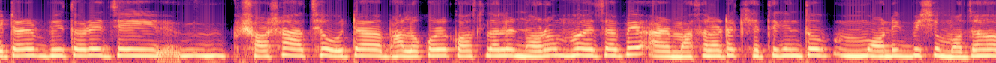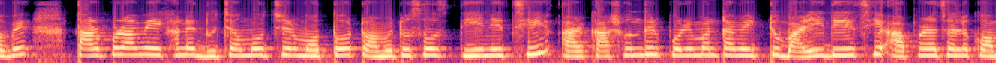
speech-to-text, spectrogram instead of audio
এটার ভিতরে যেই শশা আছে ওইটা ভালো করে কচলালে নরম হয়ে যাবে আর মশলাটা খেতে কিন্তু অনেক বেশি মজা হবে। তারপর আমি এখানে দু চামচের মতো টমেটো সস দিয়ে নিচ্ছি। আর কাসন্দির পরিমাণটা আমি একটু বাড়িয়ে দিয়েছি। আপনারা চাইলে কম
